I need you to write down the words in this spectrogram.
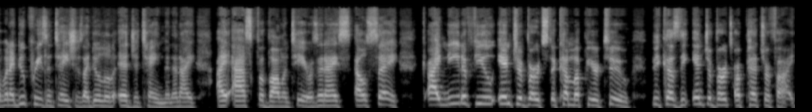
when i do presentations i do a little edutainment and i i ask for volunteers and i i'll say i need a few introverts to come up here too because the introverts are petrified.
